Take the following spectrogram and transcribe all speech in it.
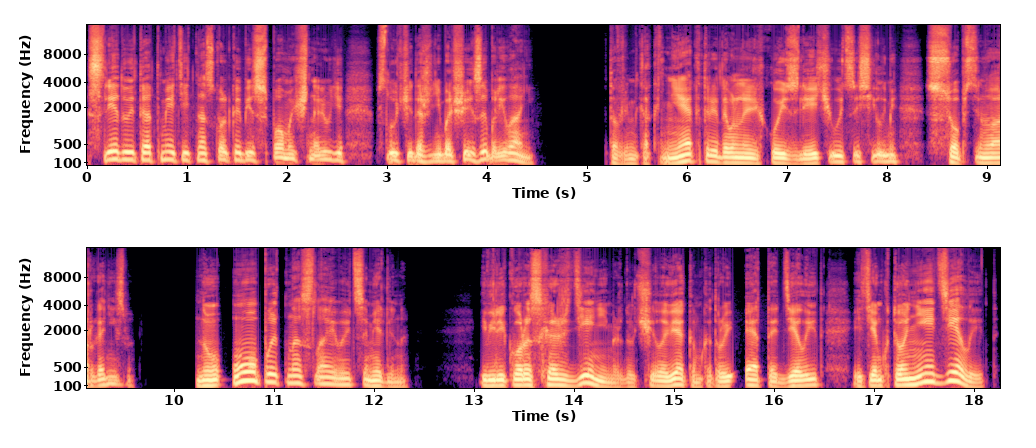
Следует отметить, насколько беспомощны люди в случае даже небольших заболеваний, в то время как некоторые довольно легко излечиваются силами собственного организма. Но опыт наслаивается медленно, и велико расхождение между человеком, который это делает, и тем, кто не делает.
